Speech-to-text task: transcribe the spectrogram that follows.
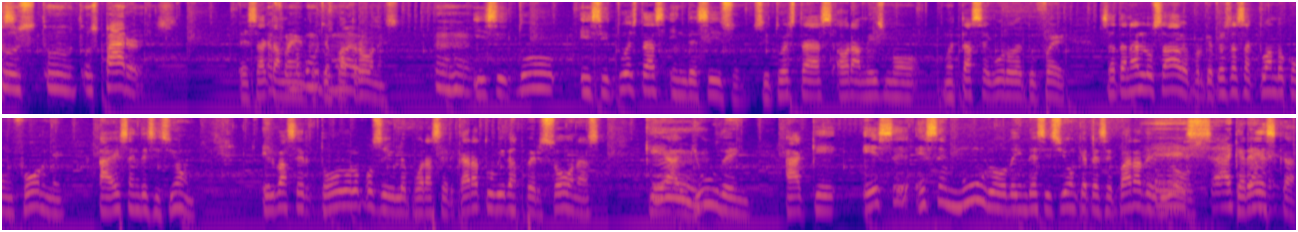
tus, tus patterns. Exactamente, tus patrones. Y si tú y si tú estás indeciso, si tú estás ahora mismo no estás seguro de tu fe, Satanás lo sabe porque tú estás actuando conforme a esa indecisión. Él va a hacer todo lo posible por acercar a tu vida personas que mm. ayuden a que ese, ese muro de indecisión que te separa de Dios crezca,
